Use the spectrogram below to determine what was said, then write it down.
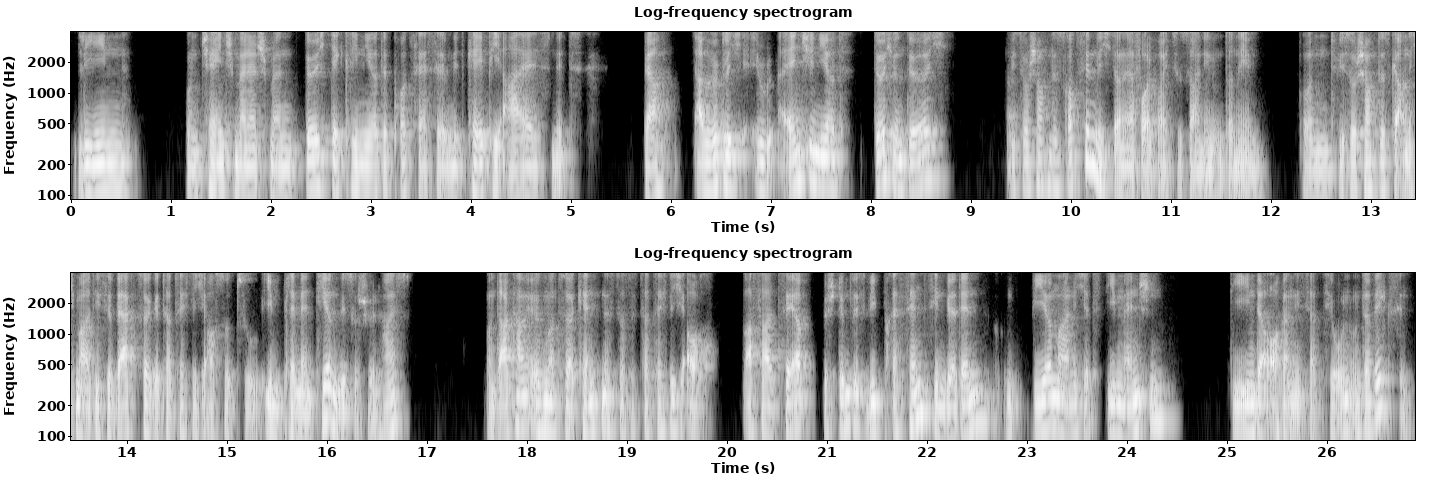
Lean und Change Management, durchdeklinierte Prozesse mit KPIs, mit, ja, also wirklich engineert durch und durch. Wieso schaffen wir es trotzdem nicht, dann erfolgreich zu sein in Unternehmen? Und wieso schaffen wir es gar nicht mal, diese Werkzeuge tatsächlich auch so zu implementieren, wie es so schön heißt? Und da kam ich irgendwann zur Erkenntnis, dass es tatsächlich auch, was halt sehr bestimmt ist, wie präsent sind wir denn? Und wir meine ich jetzt die Menschen, die in der Organisation unterwegs sind.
